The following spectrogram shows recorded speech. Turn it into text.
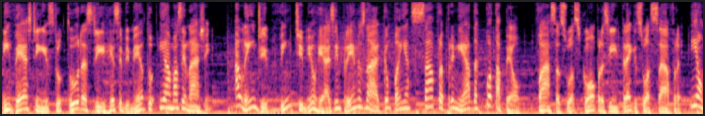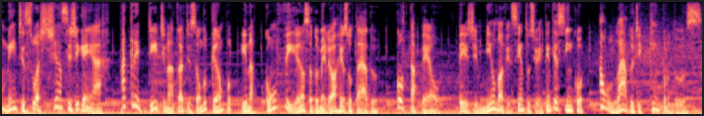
investe em estruturas de recebimento e armazenagem, além de 20 mil reais em prêmios na campanha Safra Premiada Cotapel. Faça suas compras e entregue sua safra e aumente suas chances de ganhar. Acredite na tradição do campo e na confiança do melhor resultado. Cotapel, desde 1985, ao lado de quem produz.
